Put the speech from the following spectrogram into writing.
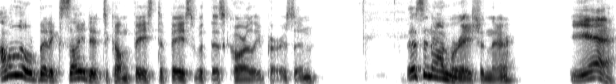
I'm a little bit excited to come face to face with this Karli person. There's an admiration there. Yeah,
